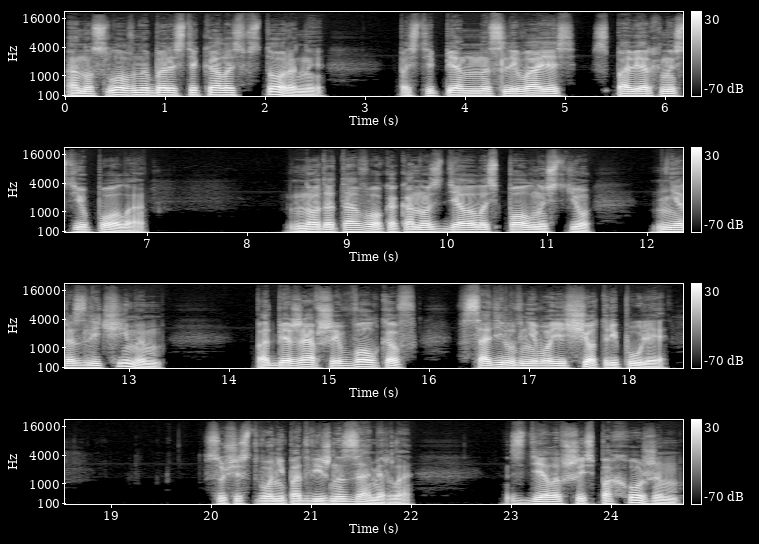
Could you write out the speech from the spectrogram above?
оно словно бы растекалось в стороны, постепенно сливаясь с поверхностью пола. Но до того, как оно сделалось полностью неразличимым, подбежавший Волков всадил в него еще три пули. Существо неподвижно замерло, сделавшись похожим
